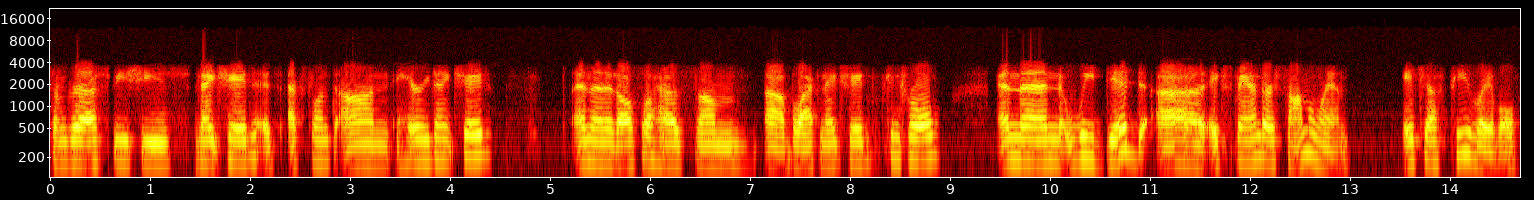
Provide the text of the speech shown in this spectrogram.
some grass species. Nightshade, it's excellent on hairy nightshade and then it also has some uh, black nightshade control. And then we did uh, expand our Sonalan HFP label,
